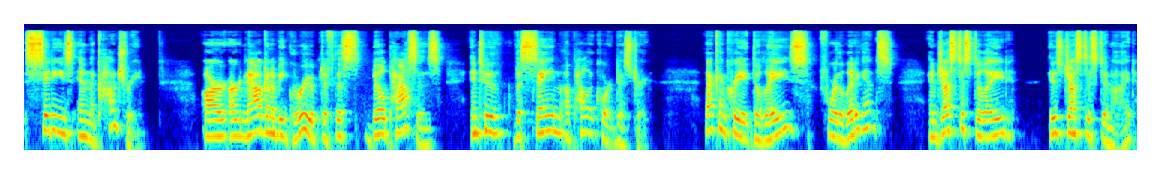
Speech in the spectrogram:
cities in the country are, are now going to be grouped if this bill passes into the same appellate court district. That can create delays for the litigants, and justice delayed is justice denied.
